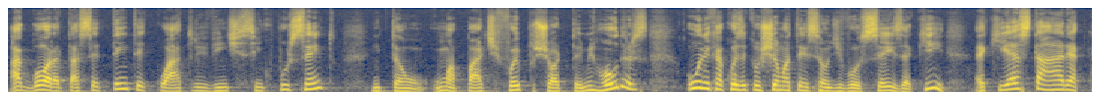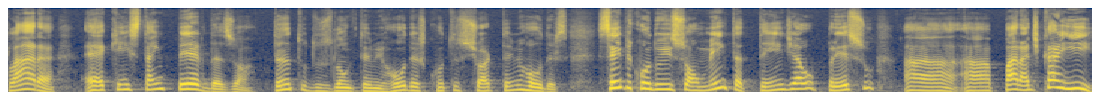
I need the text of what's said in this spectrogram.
Agora está 74 e 25%. Então uma parte foi para os short-term holders. A única coisa que eu chamo a atenção de vocês aqui é que esta área clara é quem está em perdas, ó tanto dos long term holders quanto dos short term holders. Sempre quando isso aumenta, tende ao preço a, a parar de cair,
